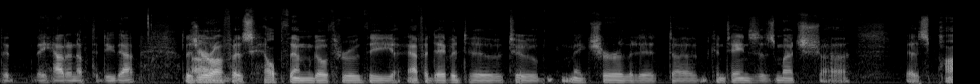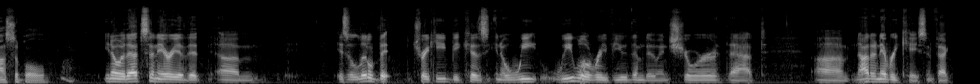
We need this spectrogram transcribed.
that they had enough to do that. Does your Um, office help them go through the affidavit to, to make sure that it uh, contains as much uh, as possible? You know, that's an area that um, is a little bit tricky because, you know, we, we will review them to ensure that, um, not in every case, in fact,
